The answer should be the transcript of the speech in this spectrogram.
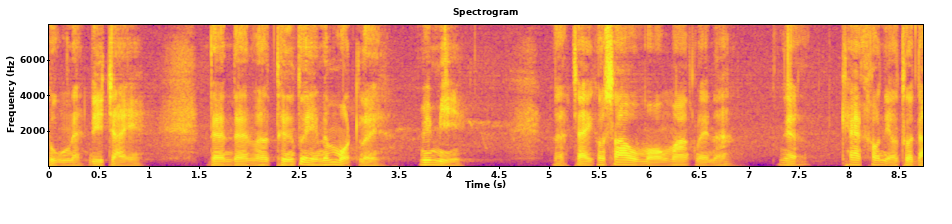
ถุงนะดีใจ เดินเดินมาถึงตัวเองนั้นหมดเลย ไม่มีนะใจเขาเศร้าหมองมากเลยนะเนี่ยแค่ข้าวเหนียวถั่วด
